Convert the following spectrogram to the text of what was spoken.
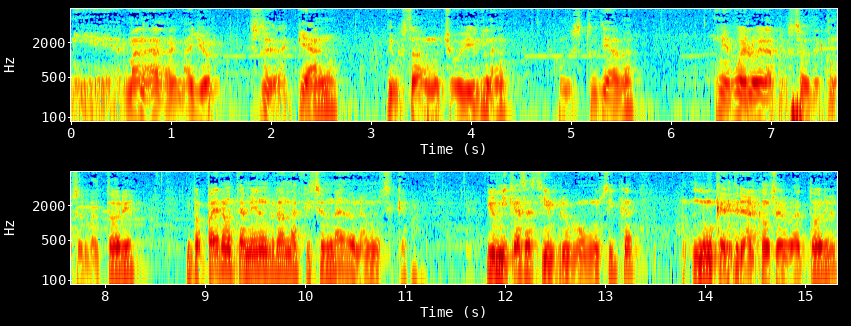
mi hermana mayor estudiaba el piano, me gustaba mucho oírla cuando estudiaba. Mi abuelo era profesor del conservatorio. Mi papá era también un gran aficionado a la música. Yo en mi casa siempre hubo música. Nunca entré al conservatorio.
